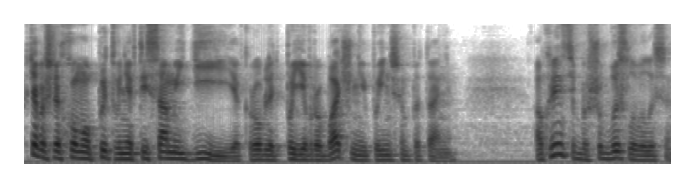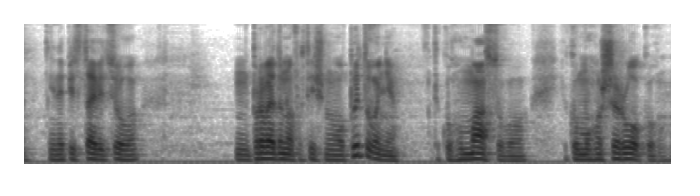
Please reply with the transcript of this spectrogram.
хоча б шляхом опитування в тій самій дії, як роблять по Євробаченню і по іншим питанням. А українці б, щоб висловилися і на підставі цього проведеного фактичного опитування, такого масового, якомога широкого,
